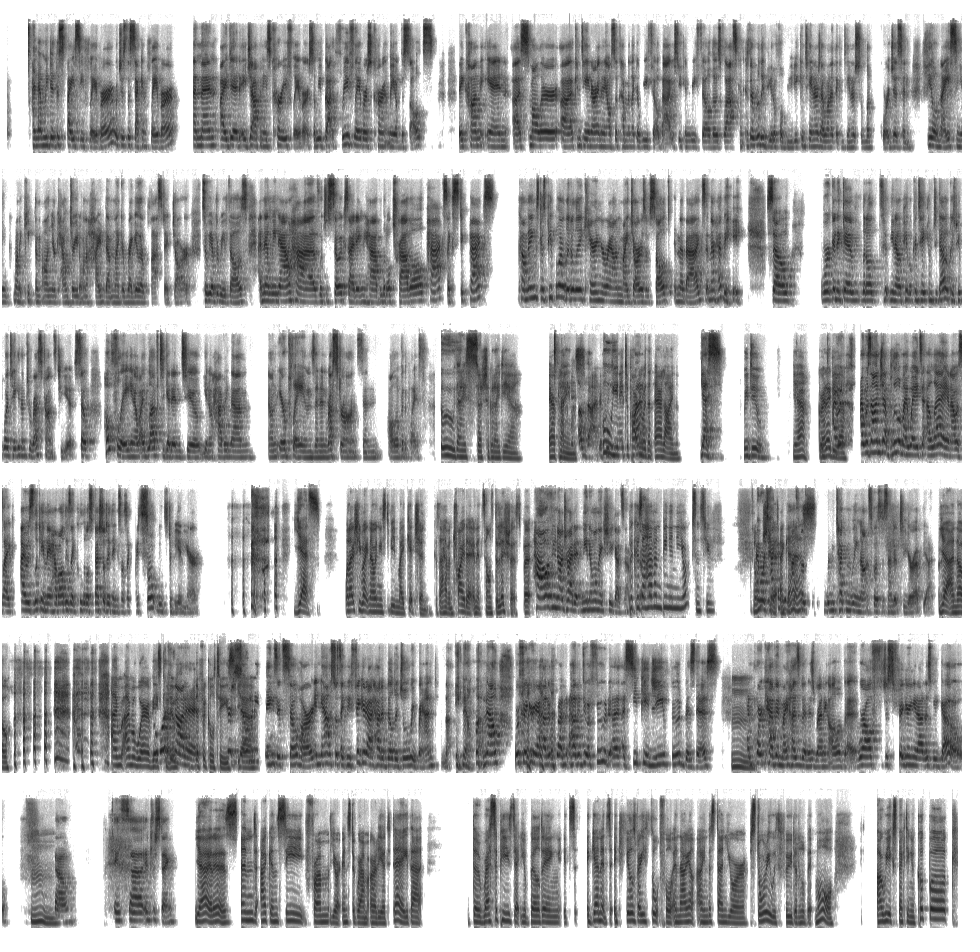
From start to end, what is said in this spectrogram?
And then we did the spicy flavor, which is the second flavor. And then I did a Japanese curry flavor. So we've got three flavors currently of the salts. They come in a smaller uh, container and they also come in like a refill bag. So you can refill those glass because con- they're really beautiful beauty containers. I wanted the containers to look gorgeous and feel nice. And you want to keep them on your counter. You don't want to hide them like a regular plastic jar. So we have the refills. And then we now have, which is so exciting, we have little travel packs, like stick packs coming because people are literally carrying around my jars of salt in their bags and they're heavy. So we're going to give little, you know, people can take them to go because people are taking them to restaurants to use. So hopefully, you know, I'd love to get into, you know, having them on airplanes and in restaurants and all over the place. Ooh, that is such a good idea. Airplanes. I love that. Oh, you need to partner that. with an airline. Yes, we do. Yeah. Great idea. I was, I was, on JetBlue on my way to LA and I was like, I was looking, they have all these like cool little specialty things. I was like, my salt needs to be in here. yes. Well, actually, right now it needs to be in my kitchen because I haven't tried it and it sounds delicious. But how have you not tried it? Nina will make sure you get some. Because I haven't been in New York since you've and we're technically, I guess. we're technically not supposed to send it to Europe yet. But. Yeah, I know. I'm I'm aware of these kind of difficulties. There's yeah. so many things. It's so hard. And now, so it's like we figured out how to build a jewelry brand. You know, now we're figuring out how to run, how to do a food, a, a CPG food business. Mm. And poor Kevin, my husband, is running all of it. We're all just figuring it out as we go. Mm. So it's uh, interesting. Yeah, it is. And I can see from your Instagram earlier today that the recipes that you're building it's again it's it feels very thoughtful. And now i understand your story with food a little bit more. Are we expecting a cookbook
